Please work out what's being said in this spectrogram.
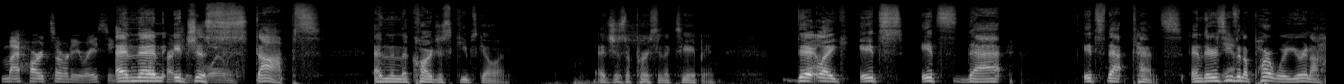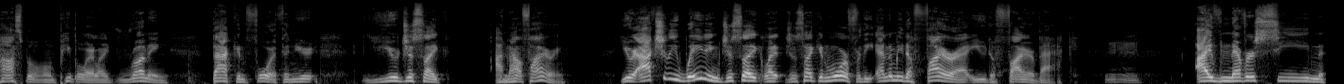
My heart's already racing. And then it just boiling. stops. And then the car just keeps going. It's just a person escaping. They're like it's it's that it's that tense. And there's yeah. even a part where you're in a hospital and people are like running back and forth and you're you're just like I'm not firing. You're actually waiting, just like like just like in war, for the enemy to fire at you to fire back. Mm-hmm. I've never seen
